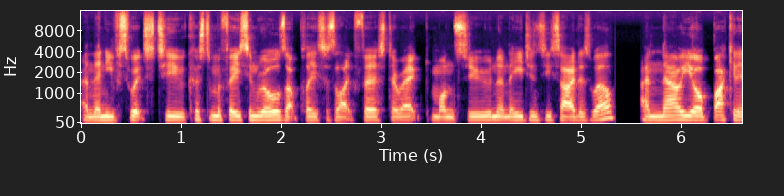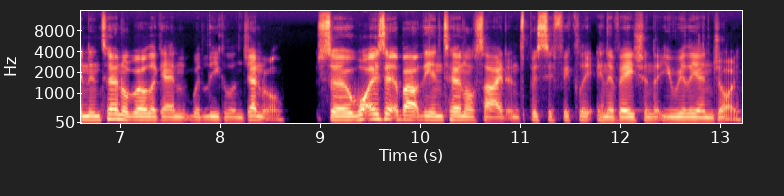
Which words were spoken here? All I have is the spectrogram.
and then you've switched to customer facing roles at places like First Direct, Monsoon, and agency side as well. And now you're back in an internal role again with Legal and General. So, what is it about the internal side and specifically innovation that you really enjoy?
